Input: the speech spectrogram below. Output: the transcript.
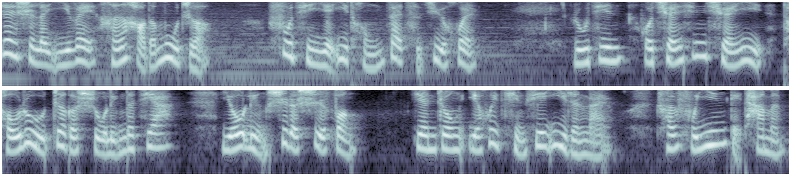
认识了一位很好的牧者。父亲也一同在此聚会。如今我全心全意投入这个属灵的家，有领事的侍奉，间中也会请些艺人来传福音给他们，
